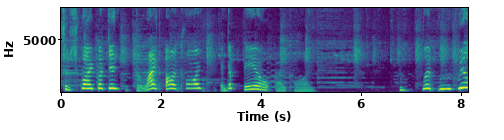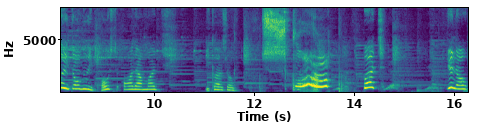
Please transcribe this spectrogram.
subscribe button, the like icon, and the bell icon. We, we, we really don't really post all that much because of school, but you know.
